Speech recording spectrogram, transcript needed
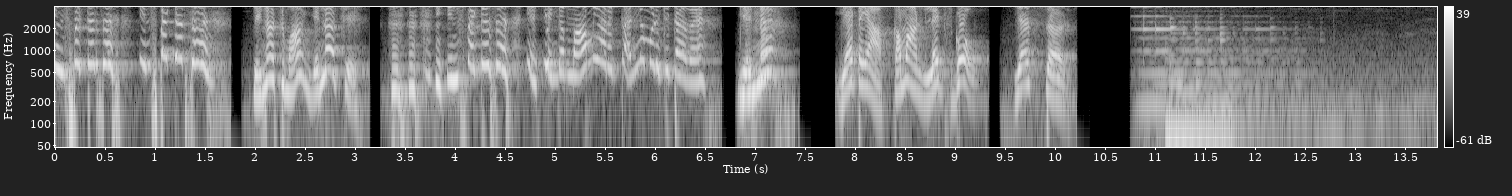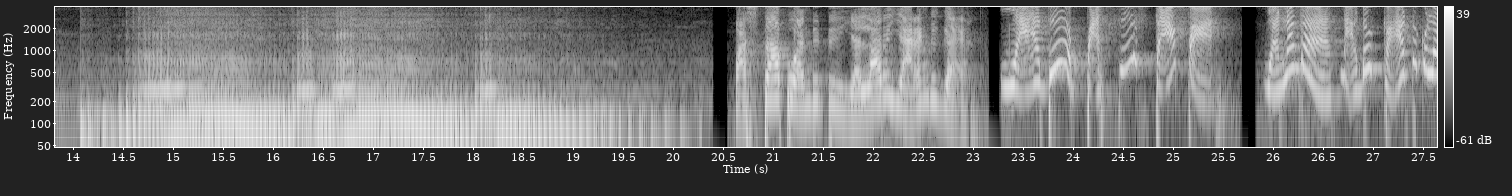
inspector sir inspector sir. என்னாச்சுமா என்னாச்சு? இன்ஸ்பெக்டர் சார் எங்க மாமியார் கண்ணு முடிச்சிட்டாவ என்ன? ஏட்டையா? Come on let's go yes sir bus stop வந்துட்டு எல்லாரும் இறங்குங்க. யாது? பஸ் ஸ்டாப்பா என்னங்க நடு காட்டுக்குள்ள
